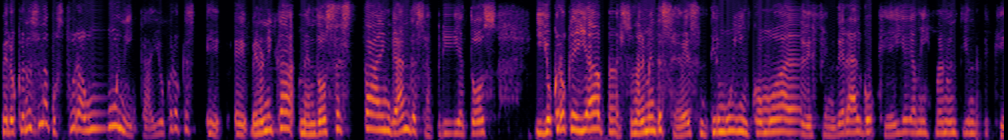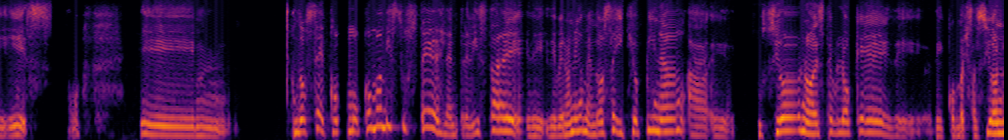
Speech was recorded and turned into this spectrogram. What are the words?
pero que no es una postura única. Yo creo que eh, eh, Verónica Mendoza está en grandes aprietos y yo creo que ella personalmente se debe sentir muy incómoda de defender algo que ella misma no entiende qué es. ¿no? Em, no sé, ¿cómo, ¿cómo, han visto ustedes la entrevista de, de, Verónica Mendoza y qué opinan a eh, fusión o este bloque de, de, conversación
